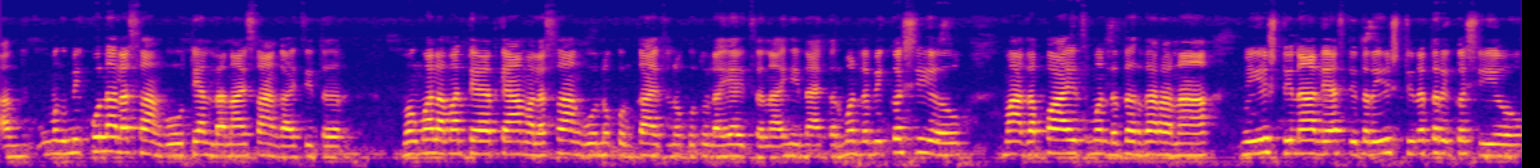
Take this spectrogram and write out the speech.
आणि मग मी कुणाला सांगू? त्यांना नाही सांगायची तर. मग मला म्हणतात की आम्हाला सांगू नको कायच नको तुला यायचं नाही हे नाही तर. म्हणलं मी कशी येऊ? माझा पायच म्हणलं धरधराना. मी इष्टीनं आली असती तर इष्टीनं तरी कशी येऊ?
